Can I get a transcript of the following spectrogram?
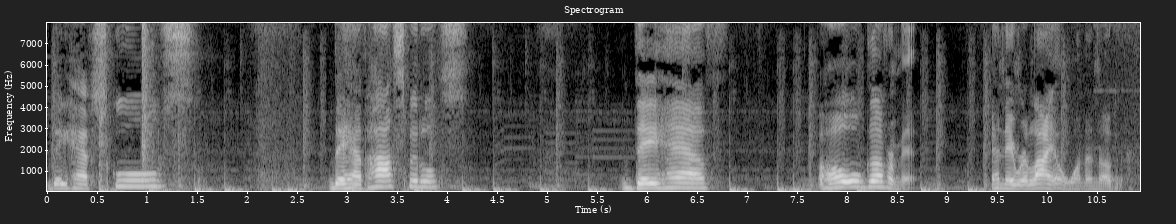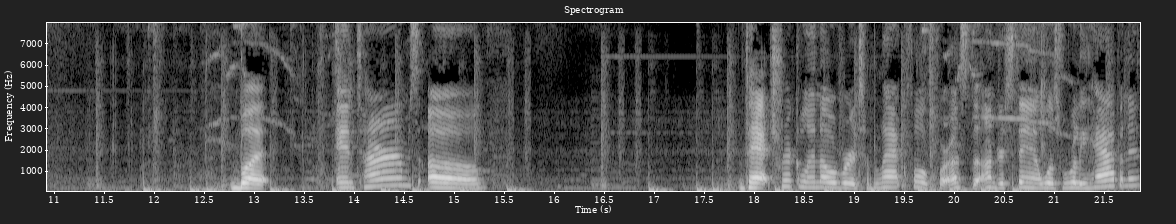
they have schools, they have hospitals, they have a whole government, and they rely on one another. But in terms of that trickling over to black folk for us to understand what's really happening,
